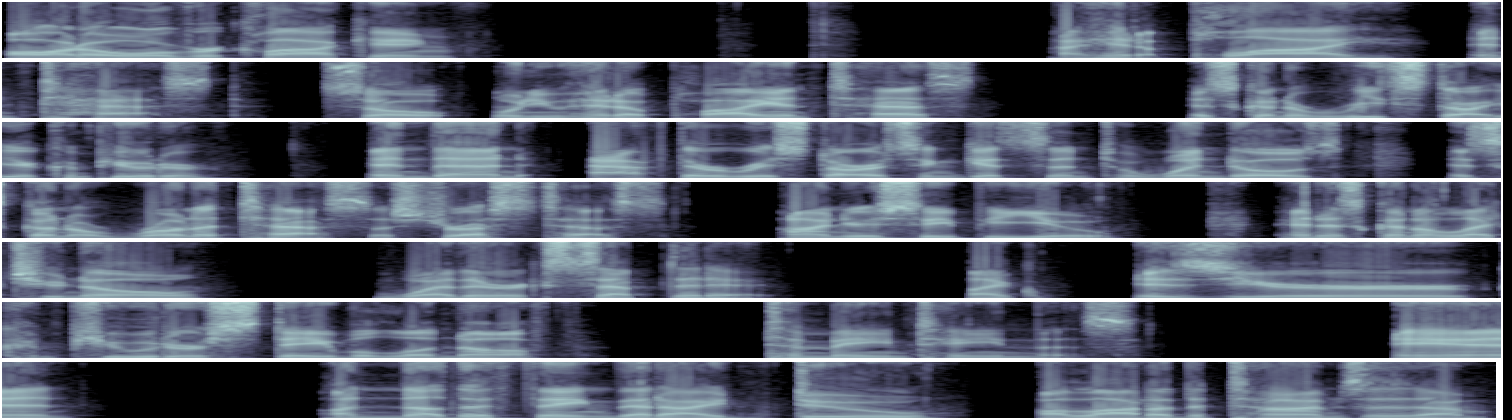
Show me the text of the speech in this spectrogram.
auto overclocking. I hit apply and test. So when you hit apply and test, it's going to restart your computer. And then after it restarts and gets into Windows, it's going to run a test, a stress test on your CPU. And it's going to let you know whether accepted it. Like, is your computer stable enough to maintain this? And another thing that I do a lot of the times is I'm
